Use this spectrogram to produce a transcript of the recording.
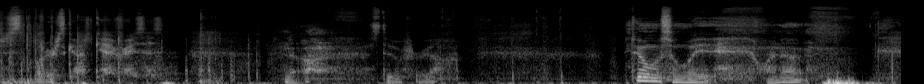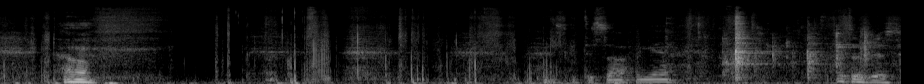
Just butterscotch calf raises. No, let's do it for real. Do it with some weight. Why not? Um, let's get this off again. This is just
